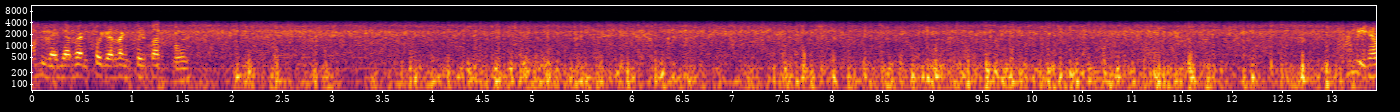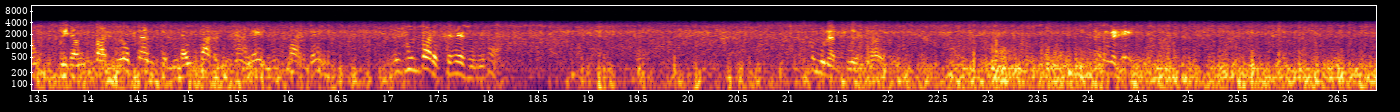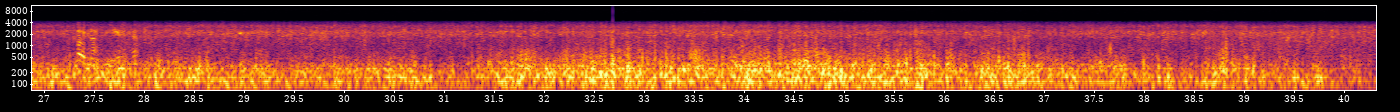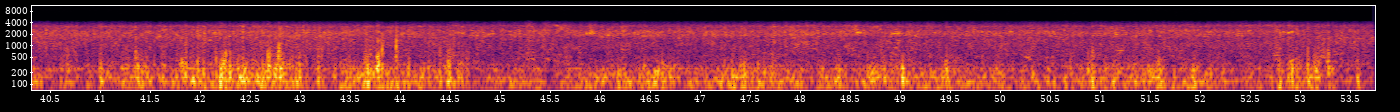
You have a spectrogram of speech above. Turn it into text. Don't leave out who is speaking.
Speaker 1: Ah, mira, ya arrancó, ya arrancó el barco. ¿eh? Ah, mira un, mira un bar flotante, mira un bar, mira, ven, un bar, ven. Es un bar, ¿qué es eso? Mira. Es como una piedra, ¿eh? Es una pieza.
